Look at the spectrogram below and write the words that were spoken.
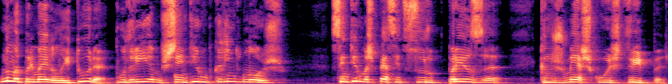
Numa primeira leitura, poderíamos sentir um bocadinho de nojo, sentir uma espécie de surpresa que nos mexe com as tripas.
